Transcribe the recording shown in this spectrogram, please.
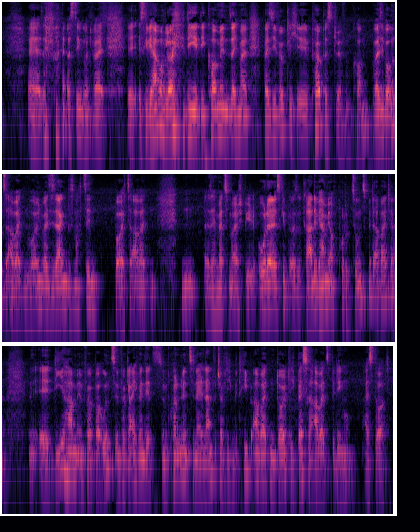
Äh, aus dem Grund, weil es, wir haben auch Leute, die, die kommen, sag ich mal, weil sie wirklich purpose-driven kommen, weil sie bei uns arbeiten wollen, weil sie sagen, das macht Sinn bei euch zu arbeiten. Hm, Sagen wir zum Beispiel. Oder es gibt also gerade, wir haben ja auch Produktionsmitarbeiter, äh, die haben im, bei uns im Vergleich, wenn sie jetzt zum konventionellen landwirtschaftlichen Betrieb arbeiten, deutlich bessere Arbeitsbedingungen als dort.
